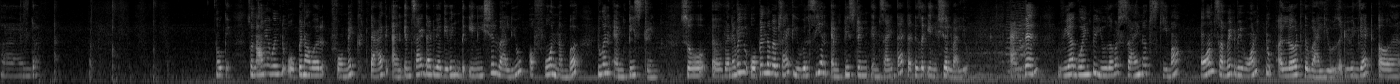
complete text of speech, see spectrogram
And okay. So now we are going to open our Formik tag. And inside that we are giving the initial value of phone number to an empty string so uh, whenever you open the website you will see an empty string inside that. That is the initial value. And then we are going to use our sign up schema. On submit we want to alert the values that we will get uh,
